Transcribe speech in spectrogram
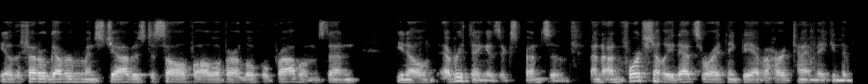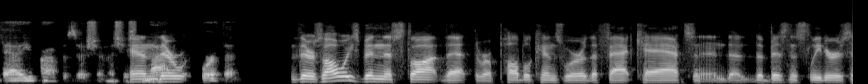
you know, the federal government's job is to solve all of our local problems, then you know everything is expensive. And unfortunately that's where i think they have a hard time making the value proposition. It's just and not there, worth it. there's always been this thought that the republicans were the fat cats and the, the business leaders.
